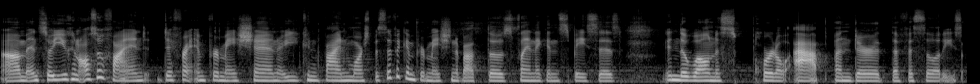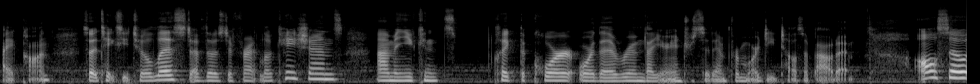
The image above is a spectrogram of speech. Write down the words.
Um, and so you can also find different information, or you can find more specific information about those Flanagan spaces in the Wellness Portal app under the facilities icon. So it takes you to a list of those different locations, um, and you can click the court or the room that you're interested in for more details about it. Also,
